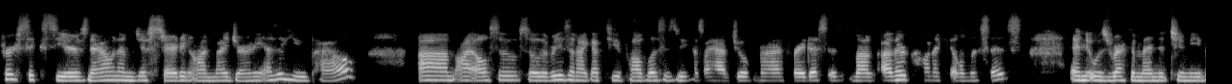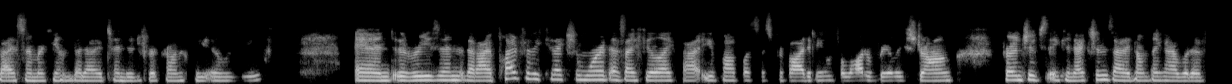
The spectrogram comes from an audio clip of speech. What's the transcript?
for six years now, and I'm just starting on my journey as a UPAL. Um, I also, so the reason I got to Upopolis is because I have juvenile arthritis among other chronic illnesses. And it was recommended to me by a summer camp that I attended for chronically ill youth. And the reason that I applied for the Connection Award is I feel like that Upopolis has provided me with a lot of really strong friendships and connections that I don't think I would have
